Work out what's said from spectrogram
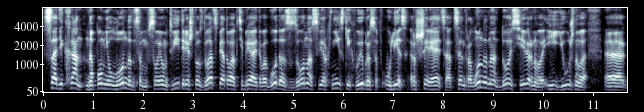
Садик Хан напомнил лондонцам в своем твиттере, что с 25 октября этого года зона сверхнизких выбросов у лес расширяется от центра Лондона до северного и южного э,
